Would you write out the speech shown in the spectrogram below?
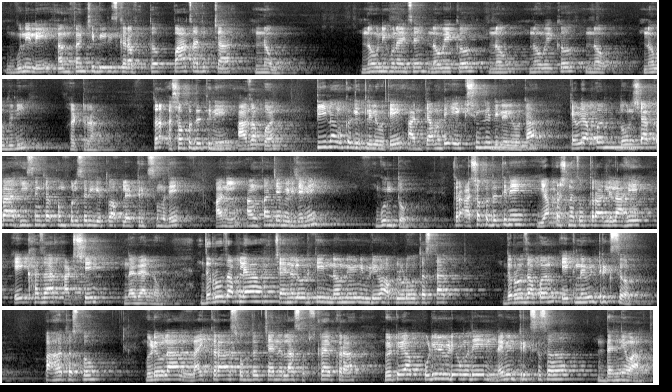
गुणिले अंकांची बेरीज करा फक्त पाच अधिक चार नऊ. नऊ निगुणायचं आहे नऊ एक नऊ नऊ एक नऊ. नऊ दुनी अठरा. तर अशा पद्धतीने आज आपण तीन अंक घेतलेले होते आणि त्यामध्ये एक शून्य दिलेला होता. त्यावेळी आपण दोनशे अकरा ही संख्या कंपल्सरी घेतो आपल्या ट्रिक्समध्ये आणि अंकांच्या बेरजेने गुंतो तर अशा पद्धतीने या प्रश्नाचं उत्तर आलेलं आहे. एक हजार आठशे नव्याण्णव. दररोज आपल्या चॅनलवरती नवनवीन व्हिडिओ अपलोड होत असतात. दररोज आपण एक नवीन ट्रिक्स पाहत असतो. व्हिडिओला लाईक करा सोबतच चॅनलला सबस्क्राईब करा. भेटूया पुढील व्हिडिओमध्ये नवीन ट्रिक्ससह धन्यवाद.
